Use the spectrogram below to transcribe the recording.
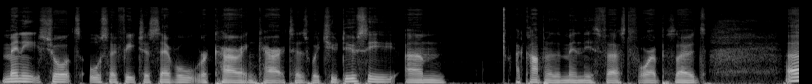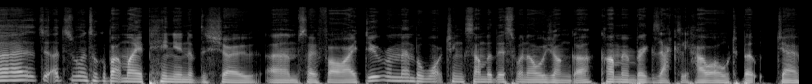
Many shorts also feature several recurring characters, which you do see um, a couple of them in these first four episodes. Uh, I just want to talk about my opinion of the show um, so far. I do remember watching some of this when I was younger. Can't remember exactly how old, but yeah,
